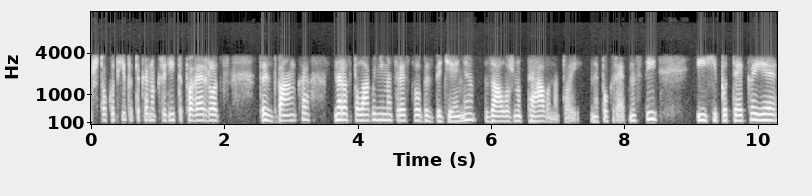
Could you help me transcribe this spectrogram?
što kod hipotekarnog kredita poverilac, to jest banka, na raspolaganju ima sredstvo obezbeđenja, založno pravo na toj nepokretnosti i hipoteka je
